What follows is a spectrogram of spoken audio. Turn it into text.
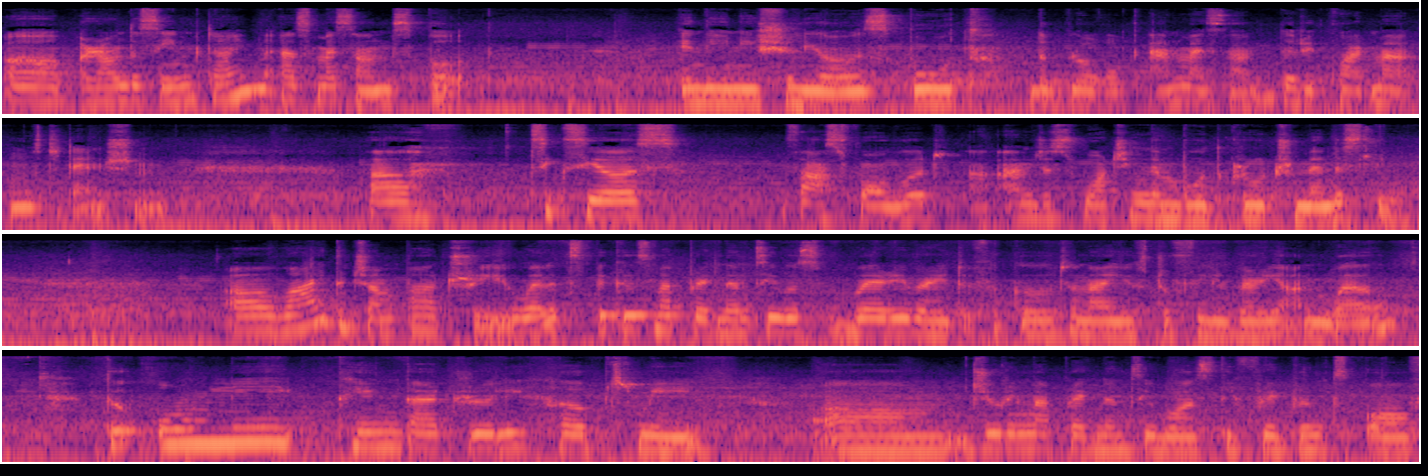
uh, around the same time as my son's birth. In the initial years, both the blog and my son, they required my utmost attention. Uh, six years fast forward, I'm just watching them both grow tremendously. Uh, why the champa tree? Well, it's because my pregnancy was very, very difficult and I used to feel very unwell. The only thing that really helped me um, during my pregnancy was the fragrance of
